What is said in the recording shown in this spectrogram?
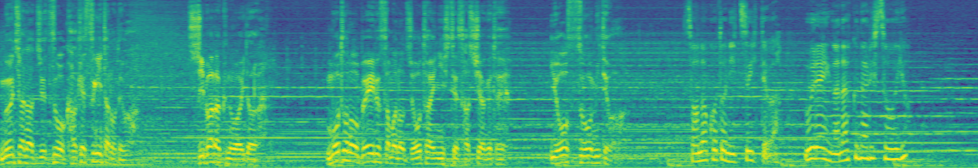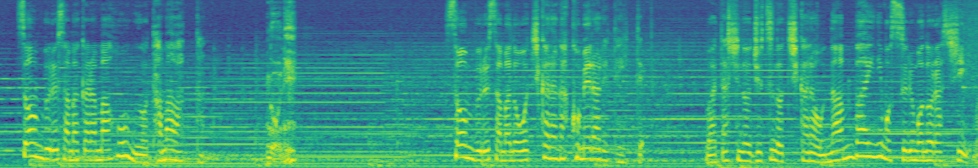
無茶な術をかけすぎたのでは。しばらくの間元のベイル様の状態にして差し上げて様子を見ては。そのことについては憂いがなくなりそうよ。ソンブル様から魔法具を賜ったの。何？ソンブル様のお力が込められていて私の術の力を何倍にもするものらしいわ。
